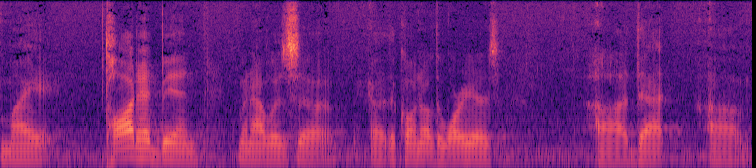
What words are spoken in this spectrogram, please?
my thought had been when I was uh, the corner of the Warriors that um,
